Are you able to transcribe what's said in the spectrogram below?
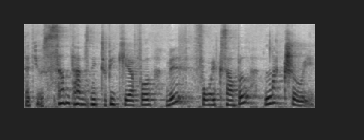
that you sometimes need to be careful with, for example, luxury.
